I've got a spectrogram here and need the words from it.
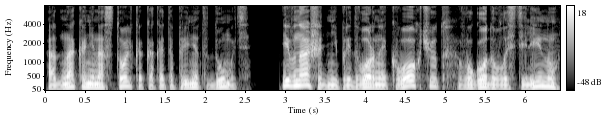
однако не настолько, как это принято думать. И в наши дни придворные квохчут в угоду властелину,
